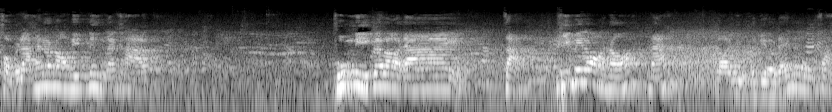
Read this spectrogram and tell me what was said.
ขอเวลาให้น้องๆนิดนึงนะครับพรุ่งนี้ก็รอได้จ้ะพี่ไม่รอเนาะนะ รออยู่คนเดียวได้เลยจ้ะ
